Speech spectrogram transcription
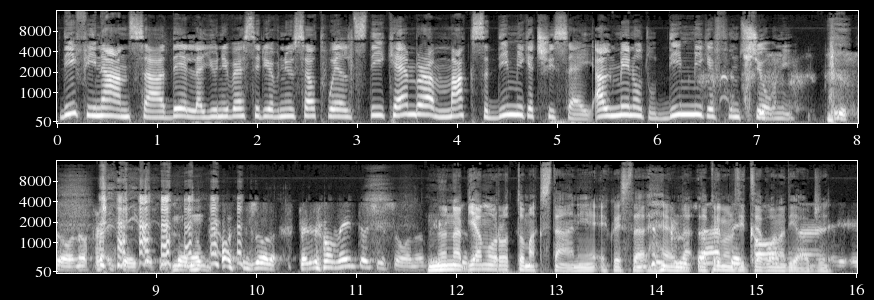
di finanza della University of New South Wales di Canberra. Max, dimmi che ci sei, almeno tu, dimmi che funzioni. Ci sono, Francesco, ci sono. per il momento ci sono. Non abbiamo rotto Max Tani e questa è una, la prima notizia buona di oggi. E,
